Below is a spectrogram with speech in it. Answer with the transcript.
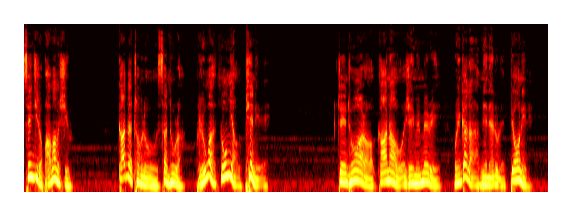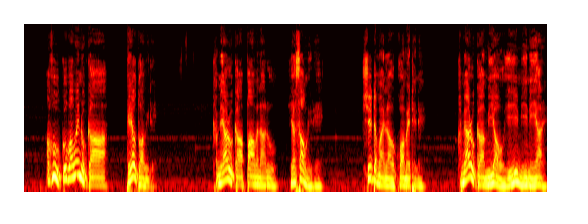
စင်းကြည့်တော့ဘာမှမရှိဘူးကားပြတ်ထွက်မလို့ဆက်နှိုးတာဘလို့မှနှိုးမြောင်ဖြစ်နေတယ်တင်ထွန်းကတော့ကားနာကိုအရင်မဲမဲတွေဝင်ကတ်လာတာမြင်တယ်လို့လည်းပြောနေတယ်အခုကိုဘဝင်းတို့ကားဘယ်ရောက်သွားပြီလဲ ခမည်းတော်ကားပါမလာလို့ရက်ဆောင်နေတယ်ရှစ်တမိုင်လောက်ကွာမယ်ထင်တယ်ခမည်းတော်ကားမီးအောင်ရေးရေးမြင်နေရတယ်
